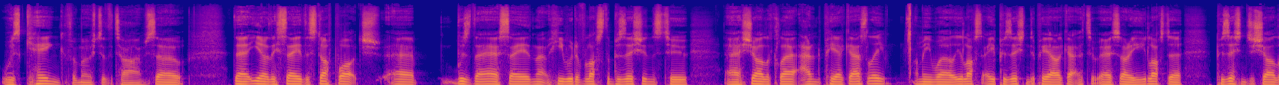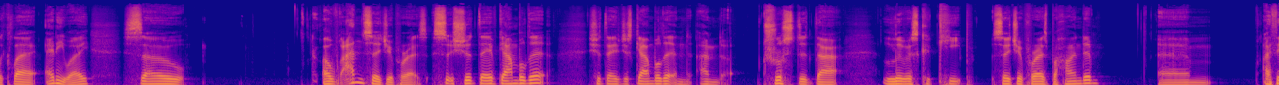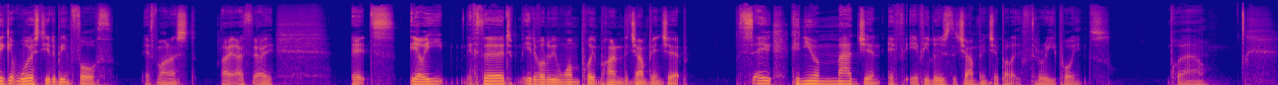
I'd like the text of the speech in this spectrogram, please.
was king for most of the time. So that you know they say the stopwatch uh, was there saying that he would have lost the positions to uh, Charles Leclerc and Pierre Gasly. I mean, well, he lost a position to Pierre. To, uh, sorry, he lost a position to Charles Leclerc anyway. So, oh, and Sergio Perez. So should they have gambled it? Should they have just gambled it and and trusted that Lewis could keep Sergio Perez behind him. Um, I think at worst he'd have been fourth, if I'm honest. I, I, I it's you know he if third he'd have only been one point behind the championship. Say, can you imagine if if he loses the championship by like three points? Wow,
